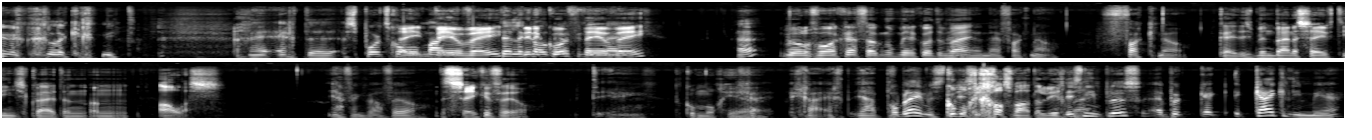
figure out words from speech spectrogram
gelukkig niet. Nee, echt eh sportschool. Hey, maar BOW, binnenkort BOW. Huh? World of Warcraft ook nog binnenkort erbij. Nee, nee, nee, fuck no. Fuck no. Oké, dus je bent bijna 17 kwijt aan, aan alles. Ja, vind ik wel veel. Dat is zeker veel. Tering. Er komt nog je, Ik, ga, ik ga echt... Ja, het probleem is... komt nog je gaswaterlicht bij. Disney Plus, heb ik, kijk, ik kijk het niet meer.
